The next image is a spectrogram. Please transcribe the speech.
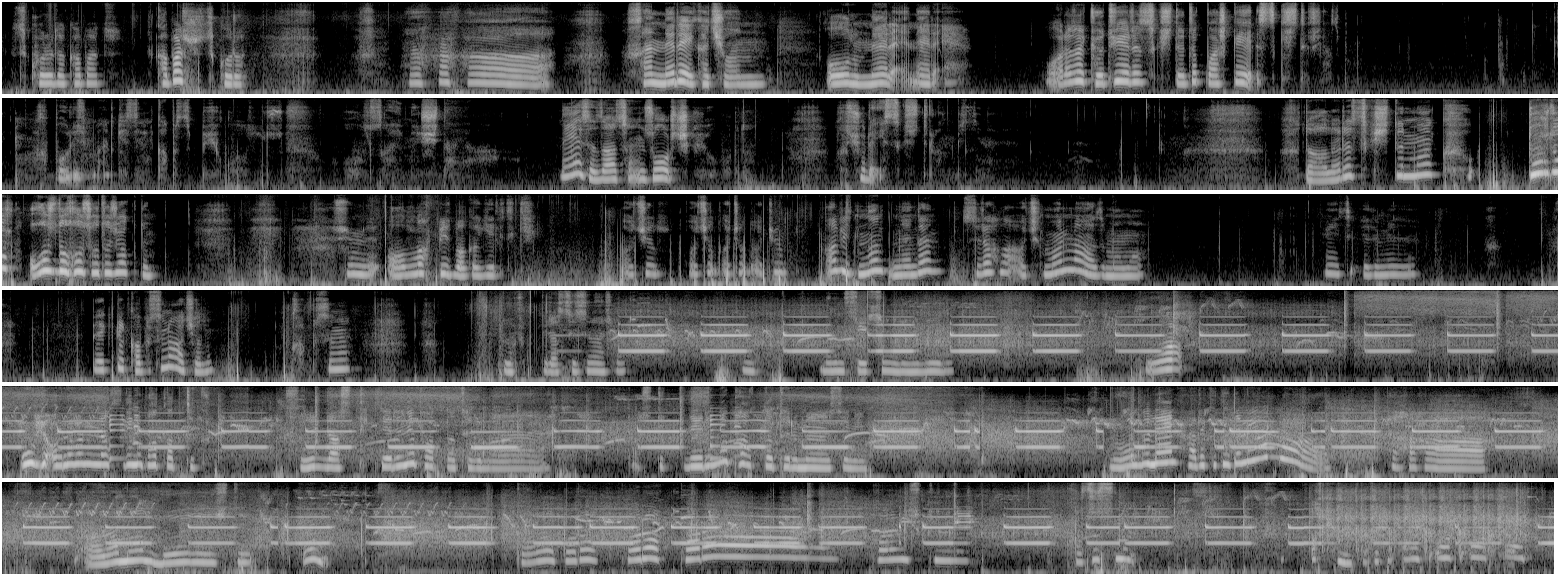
Skoru da kapat. Kapat şu skoru. Ha ha ha. Sen nereye kaçıyorsun? Oğlum nereye nereye? Bu arada kötü yere sıkıştırdık başka yere sıkıştıracağız. Polis merkezinin kapısı büyük olur. Olsaymış da ya. Neyse zaten zor çıkıyor buradan. Şuraya sıkıştıralım biz yine. Dağlara sıkıştırmak. Dur dur az daha satacaktım. Şimdi Allah biz baka girdik. Açıl, açıl, açıl, açıl. Abi ne, neden? Silahla açılman lazım ama. Neyse elimizi. Bekle kapısını açalım. Kapısını. Dur biraz sesini açalım. Benim sesim duyuluyor. Uy arabanın lastiğini patlattık. Senin lastiklerini patlatırım ha. Lastiklerini patlatırım ha senin. Ne oldu lan? Hareket edemiyor mu? Ha ha böyle işte. Oğlum. Para para para para. Para istiyorum. Kasasını. Aç şunu kasasını. Aç aç aç aç.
